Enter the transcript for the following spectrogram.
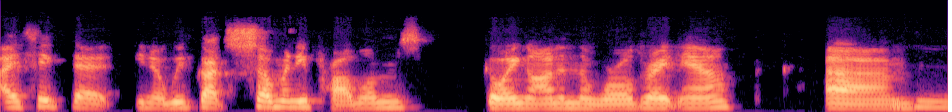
I think that you know we've got so many problems going on in the world right now. Um, mm-hmm.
